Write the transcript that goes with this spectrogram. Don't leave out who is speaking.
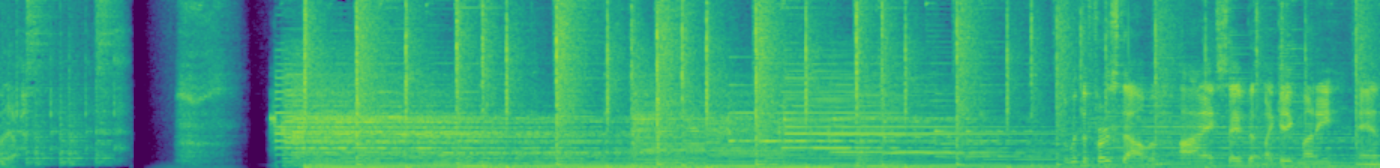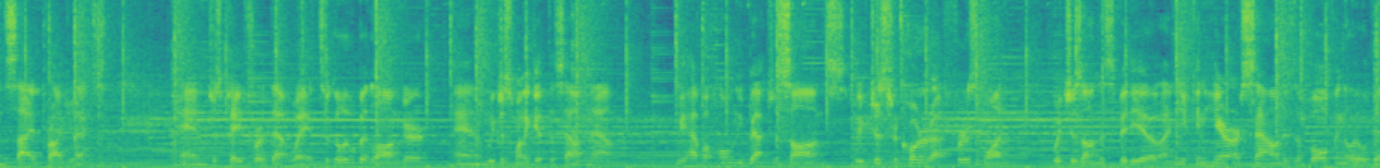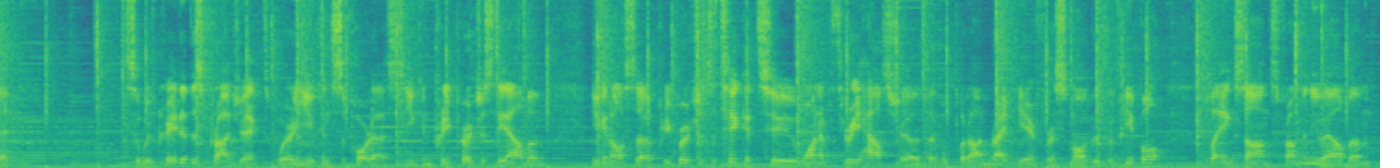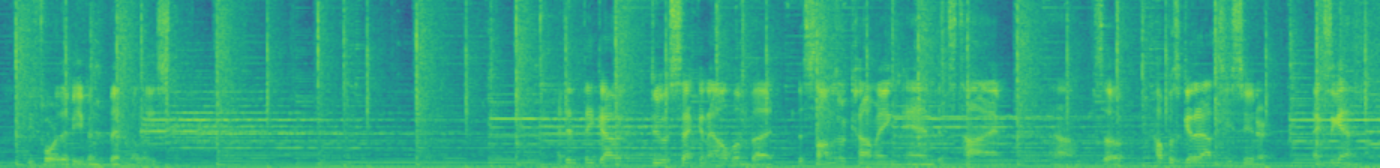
Speaker 1: Blech. with the first album, I saved up my gig money and side projects and just paid for it that way. It took a little bit longer and we just want to get this out now. We have a whole new batch of songs. We've just recorded our first one, which is on this video, and you can hear our sound is evolving a little bit. So we've created this project where you can support us. You can pre-purchase the album. You can also pre-purchase a ticket to one of three house shows that we'll put on right here for a small group of people playing songs from the new album before they've even been released. I didn't think I would do a second album, but the songs are coming and it's time. Um, so help us get it out to you sooner. Thanks again.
